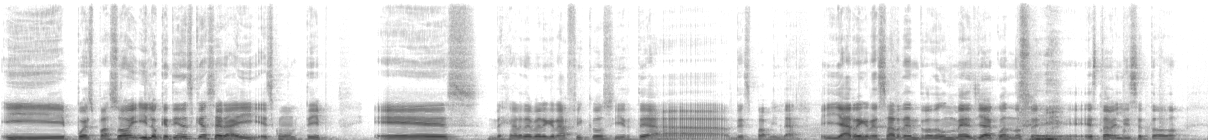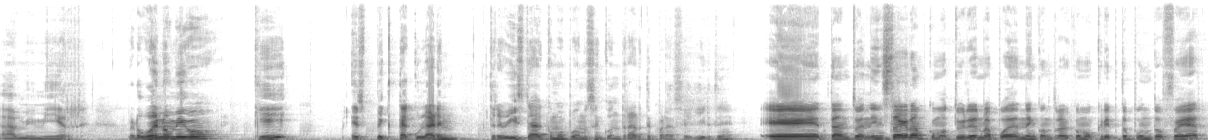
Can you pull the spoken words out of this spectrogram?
Y pues pasó. Y lo que tienes que hacer ahí es como un tip. Es dejar de ver gráficos e irte a despabilar. Y ya regresar dentro de un mes ya cuando se estabilice todo. A mimir. Pero bueno, amigo, qué espectacular entrevista. ¿Cómo podemos encontrarte para seguirte? Eh, tanto en Instagram como Twitter me pueden encontrar como crypto.fer,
